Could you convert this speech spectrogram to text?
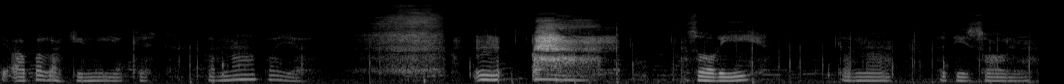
ya apa lagi nih ya guys? Karena apa ya? Sorry karena tadi soalnya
